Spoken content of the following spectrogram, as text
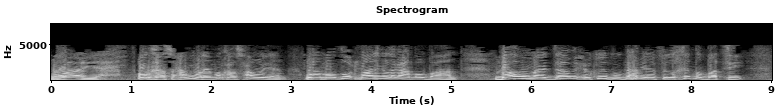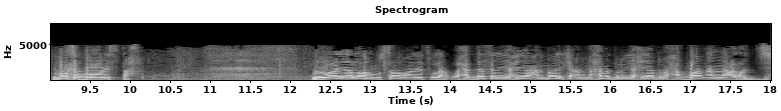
waaya warkaas waxaan u malay markaas weeyaan waa mowduuc maalin in laga hadlo u baahan. Baabu maa jaa wuxuu ku yidhi bahbiya fi lkhidbati marka doonista السلام عليكم وحدثني يحيى عن مالك عن محمد بن يحيى بن حبان عن العرج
